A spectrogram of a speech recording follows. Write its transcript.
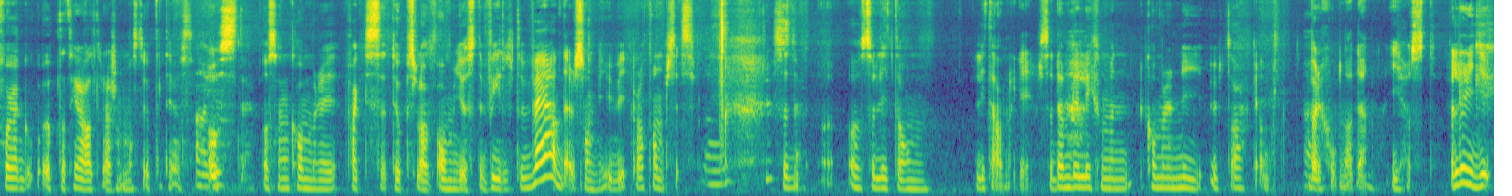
får jag uppdatera allt det där som måste uppdateras. Ja, och, och sen kommer det faktiskt ett uppslag om just viltväder som vi pratade om precis. Ja, så, och så lite om lite andra grejer. Så den blir liksom en, kommer en ny utökad ja. version av den i höst. Eller i,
